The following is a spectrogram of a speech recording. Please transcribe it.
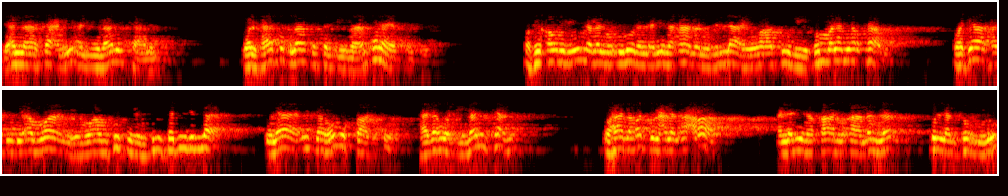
لأنها تعني الإيمان الكامل. والفاسق ناقص الإيمان فلا يدخل فيه وفي قوله إنما المؤمنون الذين آمنوا بالله ورسوله ثم لم يرتابوا وجاهدوا بأموالهم وأنفسهم في سبيل الله أولئك هم الصادقون. هذا هو الإيمان الكامل. وهذا رد على الأعراب الذين قالوا آمنا قل لم تؤمنوا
